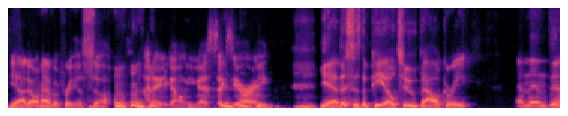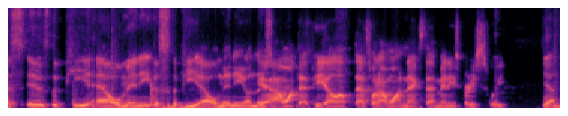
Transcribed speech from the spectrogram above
Yeah, I don't have a Prius. So. I know you don't. You got a sexy R8. yeah, this is the PL2 Valkyrie. And then this is the PL Mini. This is the PL Mini on this. Yeah, I want that PL. That's what I want next. That Mini's pretty sweet. Yeah.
